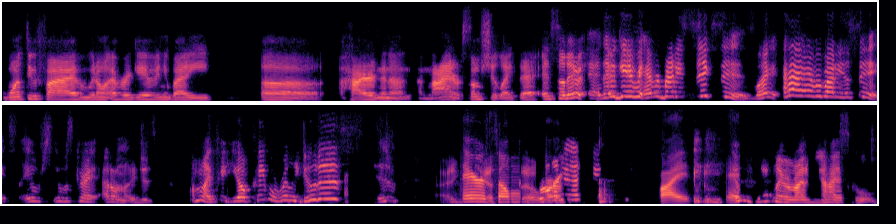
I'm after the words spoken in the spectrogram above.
one through five, and we don't ever give anybody uh higher than a, a nine or some shit like that." And so they they gave everybody sixes. Like, hey, everybody a six. It was it was great. I don't know. It just I'm like, yo, people really do this. It, I There's so much so. grown Right. Like, it definitely reminded me of high school.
